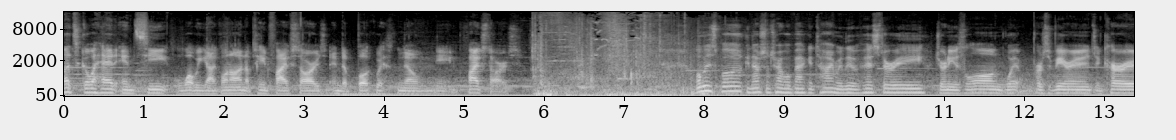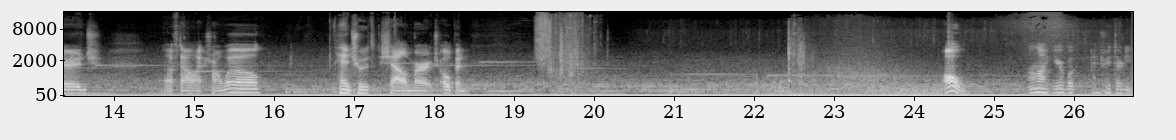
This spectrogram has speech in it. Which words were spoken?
let's go ahead and see what we got going on. Obtain five stars in the book with no name. Five stars. This book, and thou shalt travel back in time, relive history. Journey is long, wit, perseverance, and courage. Left out electron will. Hidden truth shall merge. Open. Oh! Unlock yearbook entry 30.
